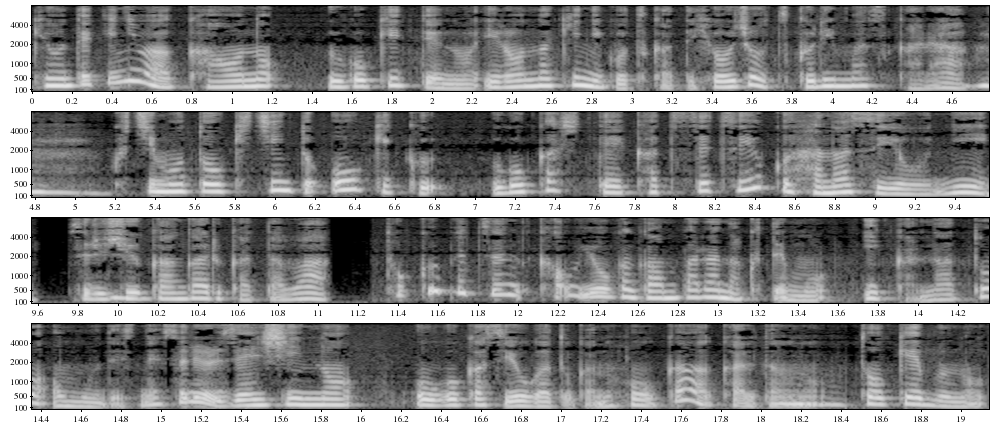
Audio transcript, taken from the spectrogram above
基本的には顔の動きっていうのはいろんな筋肉を使って表情を作りますから、うん、口元をきちんと大きく動かして滑舌よく話すようにする習慣がある方は、特別顔用が頑張らなくてもいいかなとは思うんですね。それより全身のを動かすヨガとかの方が体の頭頸部の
